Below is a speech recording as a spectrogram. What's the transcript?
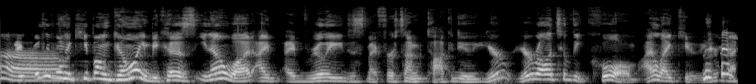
Aww. I really want to keep on going because you know what? I, I really this is my first time talking to you. You're you're relatively cool. I like you. You're a nice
